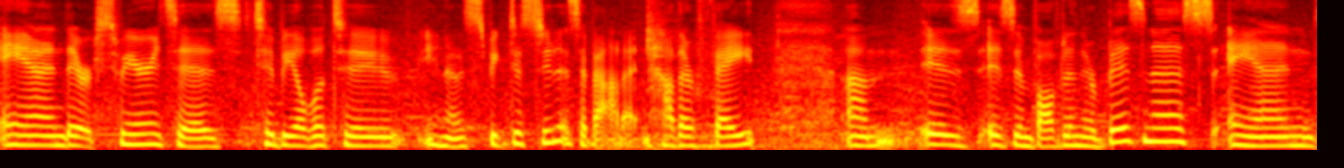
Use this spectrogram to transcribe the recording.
and their experiences to be able to, you know, speak to students about it and how their faith um, is is involved in their business. And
